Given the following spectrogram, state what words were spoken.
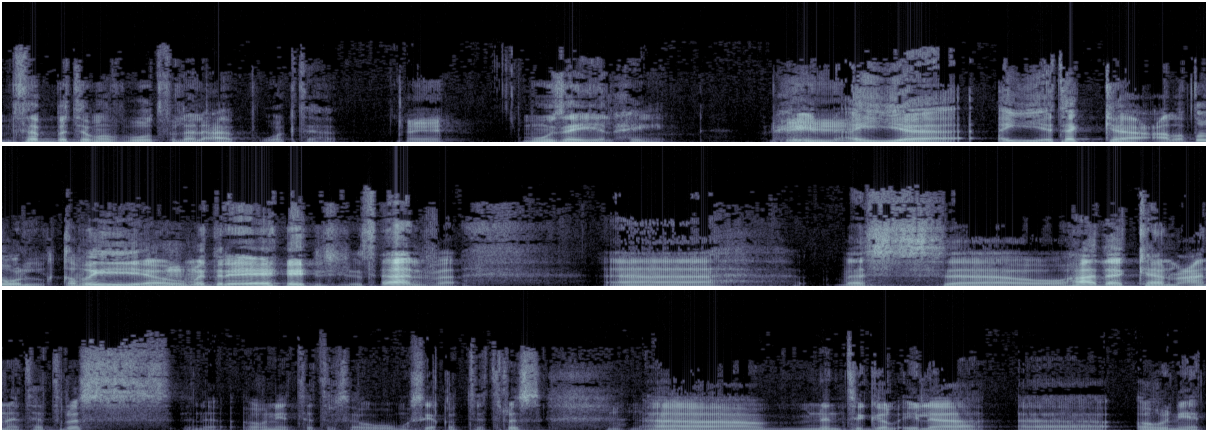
مثبتة مضبوط في الألعاب وقتها. إيه مو زي الحين. الحين إيه. اي أي تكة على طول قضية ومدري إيش وسالفة. آه بس آه وهذا كان معنا تترس. أغنية تترس أو موسيقى تترس. آه بننتقل إلى آه أغنية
